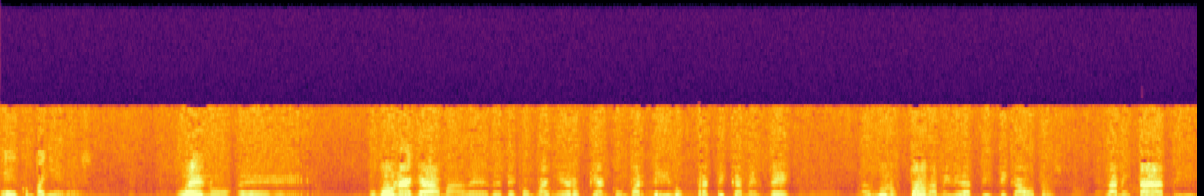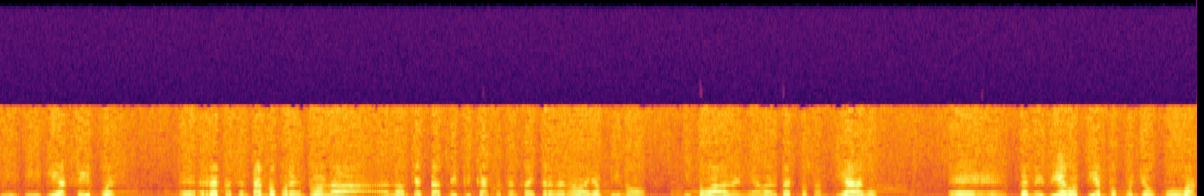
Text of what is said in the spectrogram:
eh, compañeros? Bueno, eh, hubo una gama de, de- de compañeros que han compartido prácticamente algunos toda mi vida artística, otros la mitad y, y- y así pues eh, representando por ejemplo la, la orquesta típica 73 de Nueva York vino Tito Allen y Adalberto Santiago eh, de mis viejos tiempos con Joe Cuba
